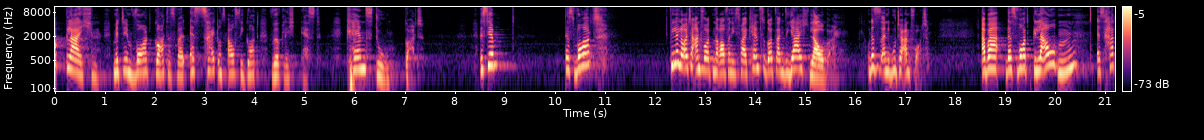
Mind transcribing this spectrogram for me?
abgleichen mit dem Wort Gottes, weil es zeigt uns auf, wie Gott wirklich ist. Kennst du Gott? Wisst ihr, das Wort, viele Leute antworten darauf, wenn ich frage, kennst du Gott, sagen sie, ja, ich glaube. Und das ist eine gute Antwort. Aber das Wort Glauben, es hat,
